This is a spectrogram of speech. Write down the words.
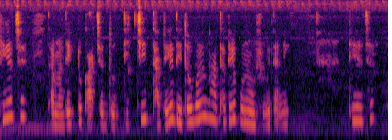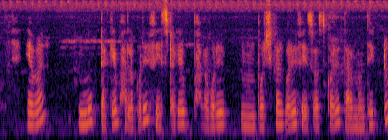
ঠিক আছে? তার মধ্যে একটু কাঁচের দুধ দিচ্ছি, থাকলে দিতেও পারো, না থাকলে কোনো অসুবিধা নেই, ঠিক আছে? এবার মুখটাকে ভালো করে ফেসটাকে ভালো করে পরিষ্কার করে ফেস ওয়াশ করে, তার মধ্যে একটু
